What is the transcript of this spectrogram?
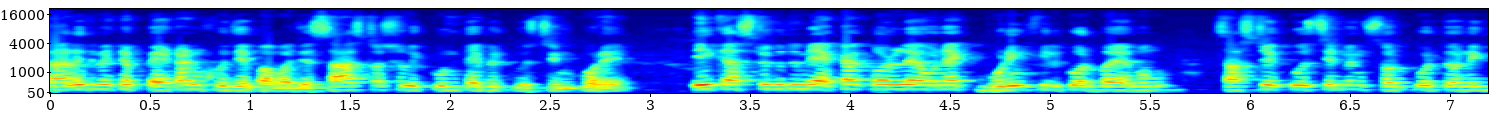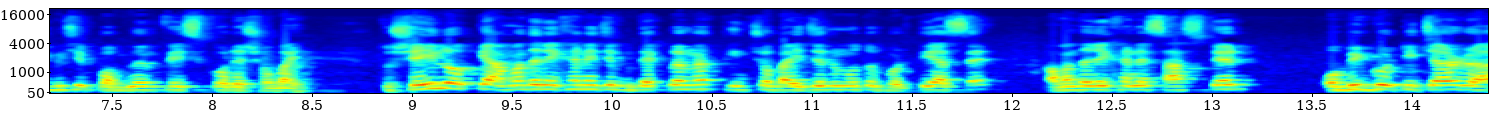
তাহলে তুমি একটা প্যাটার্ন খুঁজে পাবা যে সাস্ট আসলে কোন টাইপের কোয়েশ্চেন করে। এই কাজটাকে তুমি একা করলে অনেক বোরিং ফিল করবা এবং সাস্টের কোয়েশ্চেন ব্যাংক সলভ করতে অনেক বেশি প্রবলেম ফেস করে সবাই। তো সেই লোককে আমাদের এখানে যে দেখলাম না, তিনশো বাইশ জনের মতো ভর্তি আছে। আমাদের এখানে সাস্টের অভিজ্ঞ টিচাররা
